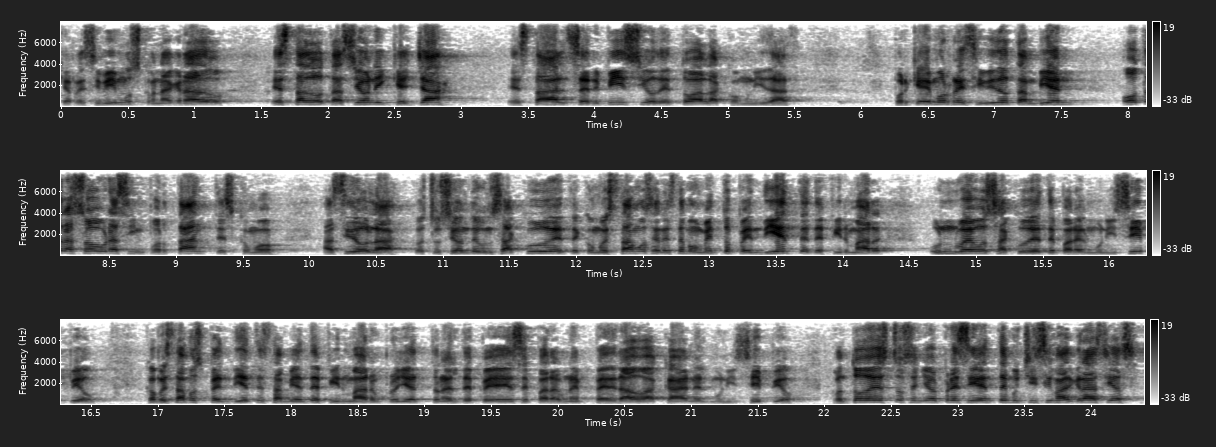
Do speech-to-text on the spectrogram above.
que recibimos con agrado esta dotación y que ya está al servicio de toda la comunidad. Porque hemos recibido también otras obras importantes como ha sido la construcción de un sacúdete, como estamos en este momento pendientes de firmar un nuevo sacúdete para el municipio, como estamos pendientes también de firmar un proyecto en el DPS para un empedrado acá en el municipio. Con todo esto, señor presidente, muchísimas gracias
